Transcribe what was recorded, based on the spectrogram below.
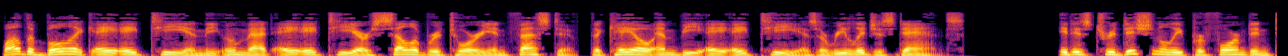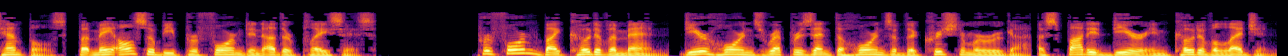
while the Bolak Aat and the Ummat Aat are celebratory and festive, the Komb AAT is a religious dance. It is traditionally performed in temples, but may also be performed in other places. Performed by Kodava men, deer horns represent the horns of the Krishnamaruga a spotted deer in Kodava legend.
